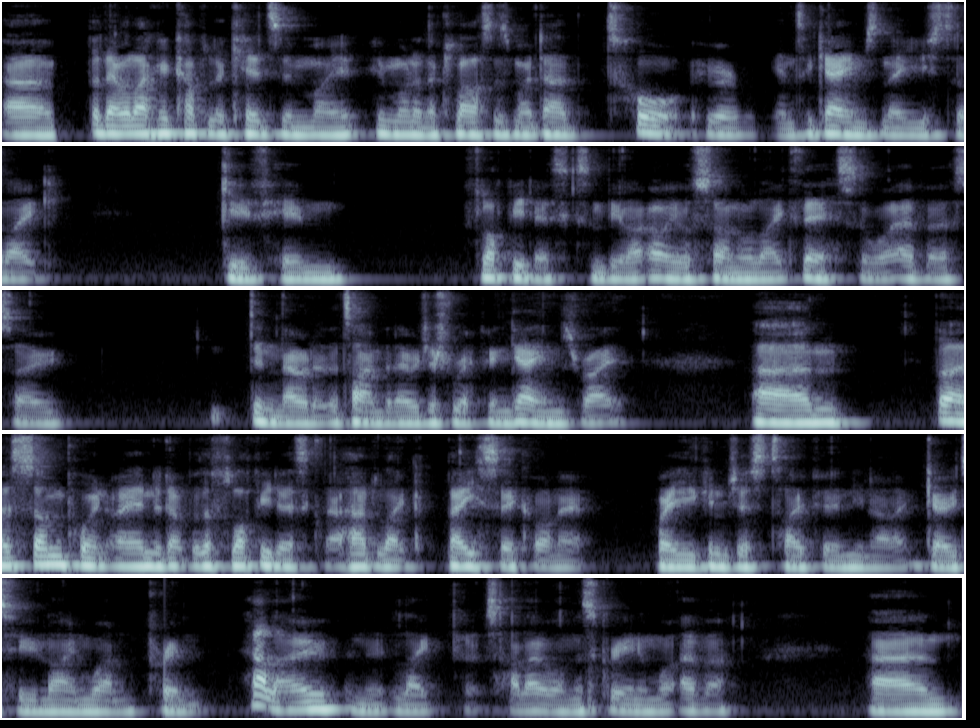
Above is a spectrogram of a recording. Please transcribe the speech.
Uh, but there were like a couple of kids in my in one of the classes my dad taught who were really into games, and they used to like give him floppy disks and be like, "Oh, your son will like this" or whatever. So didn't know it at the time, but they were just ripping games, right? Um, but at some point, I ended up with a floppy disk that had like BASIC on it, where you can just type in, you know, like go to line one, print hello, and it like puts hello on the screen and whatever. Um,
